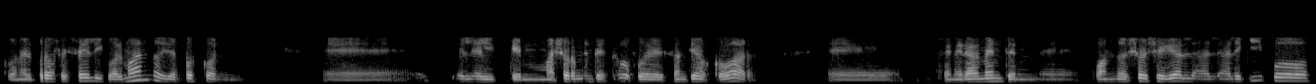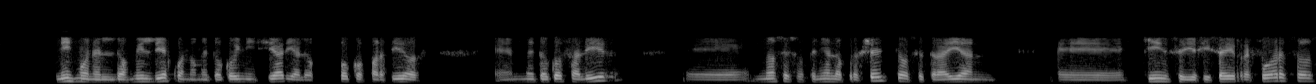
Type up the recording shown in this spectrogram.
con el profe Célico al mando y después con eh, el, que mayormente estuvo fue Santiago Escobar. Eh, generalmente eh, cuando yo llegué al, equipo, mismo en el 2010 cuando me tocó iniciar y a los pocos partidos me tocó salir, no se sostenían los proyectos, se traían eh, 15, 16 refuerzos,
